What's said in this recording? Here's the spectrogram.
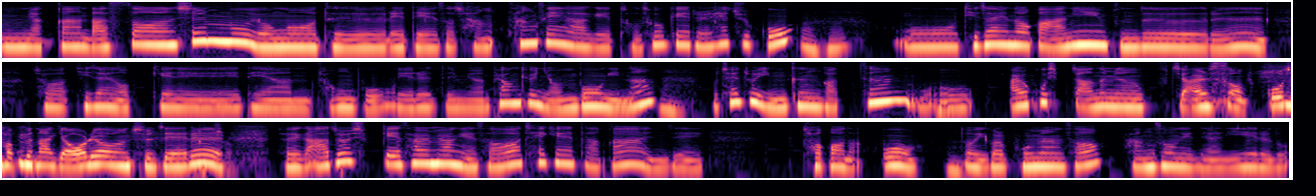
음, 약간 낯선 실무 용어들에 대해서 장- 상세하게 더 소개를 해주고 음흠. 뭐 디자이너가 아닌 분들은 저 디자인 업계에 대한 정보 예를 들면 평균 연봉이나 음. 뭐 최저 임금 같은 뭐 알고 싶지 않으면 굳이 알 수 없고 접근하기 어려운 주제를 그렇죠. 저희가 아주 쉽게 설명해서 책에다가 이제 적어놨고 음. 또 이걸 보면서 방송에 대한 이해를 노-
